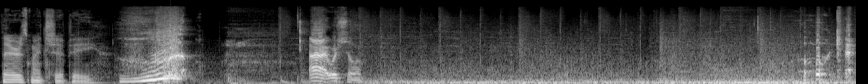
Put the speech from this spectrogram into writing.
There's my chippy. Alright, we're chilling. Okay,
